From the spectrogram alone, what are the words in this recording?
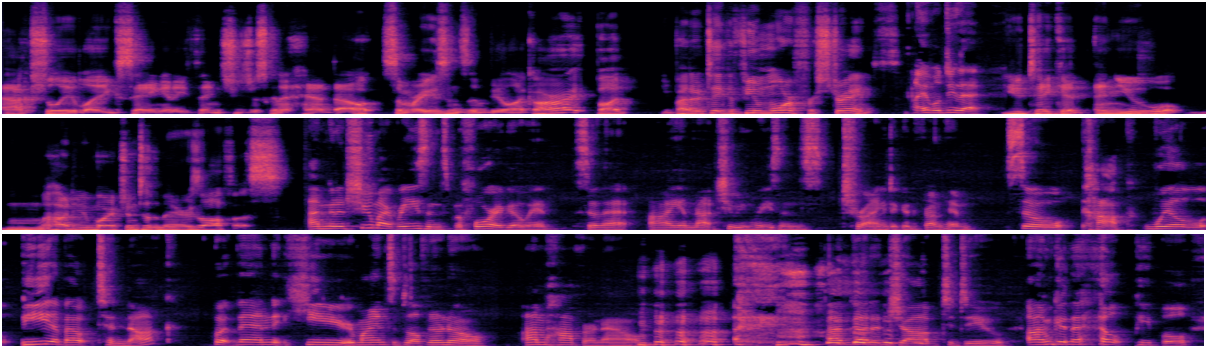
actually like saying anything, she's just gonna hand out some raisins and be like, "All right, but You better take a few more for strength. I will do that. You take it, and you. mm, How do you march into the mayor's office? I'm gonna chew my raisins before I go in, so that I am not chewing raisins trying to confront him. So Hop will be about to knock, but then he reminds himself, no, no, I'm Hopper now. I've got a job to do. I'm gonna help people.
